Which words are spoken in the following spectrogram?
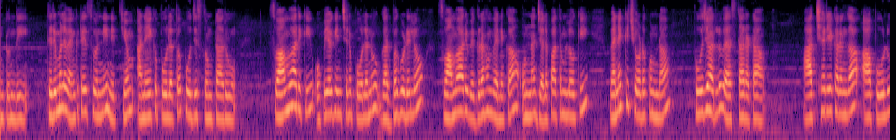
ఉంటుంది. తిరుమల వెంకటేశ్వరుని నిత్యం అనేక పూలతో పూజిస్తుంటారు. స్వామివారికి ఉపయోగించిన పూలను గర్భగుడిలో స్వామివారి విగ్రహం వెనుక ఉన్న జలపాతంలోకి వెనక్కి చూడకుండా పూజారులు వేస్తారట. ఆశ్చర్యకరంగా ఆ పూలు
